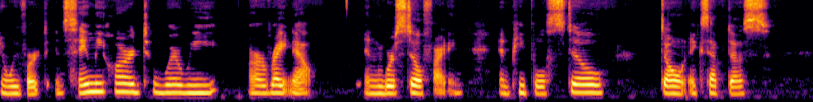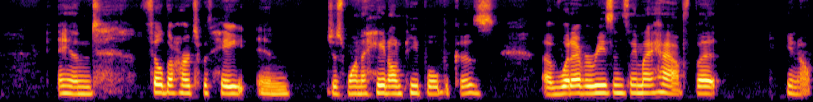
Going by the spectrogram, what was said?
and we've worked insanely hard to where we are right now, and we're still fighting, and people still don't accept us and fill their hearts with hate and just want to hate on people because of whatever reasons they might have. But, you know,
